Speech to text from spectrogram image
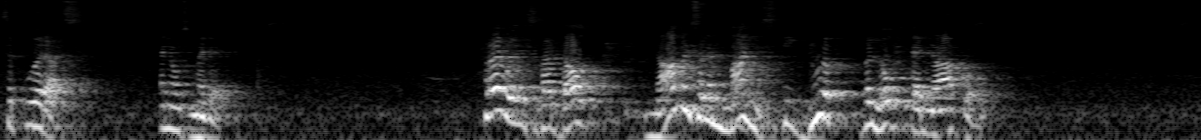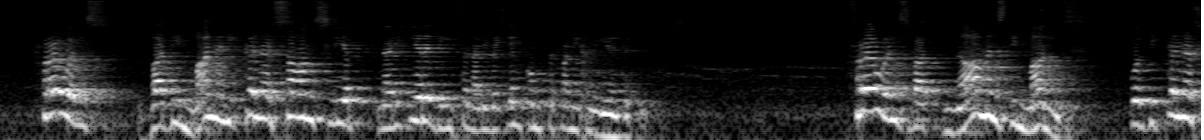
seporas in ons midde. Vrouens wat dalk namens hulle mans die doop belofte nakom. Vrouens wat die man en die kinders saamsleep na die eredienste na die byeenkomste van die gemeente toe. Vrouens wat namens die mans ook die kinders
